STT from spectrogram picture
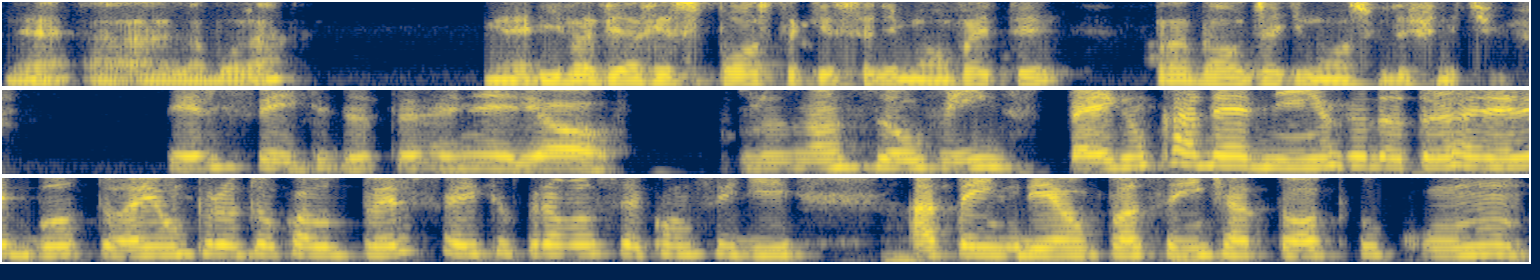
né, a, a elaborar, né, e vai ver a resposta que esse animal vai ter para dar o diagnóstico definitivo. Perfeito, doutor Ranieri. Ó, para os nossos ouvintes, pegue um caderninho que o doutor Ranieri botou aí um protocolo perfeito para você conseguir atender o paciente atópico com,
